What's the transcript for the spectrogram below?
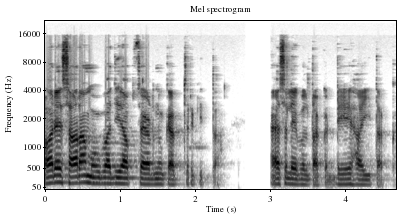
ਔਰ ਇਹ ਸਾਰਾ ਮੂਵ ਆ ਜੀ ਅਪ ਸਾਈਡ ਨੂੰ ਕੈਪਚਰ ਕੀਤਾ। ਇਸ ਲੈਵਲ ਤੱਕ ਡੇ ਹਾਈ ਤੱਕ।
